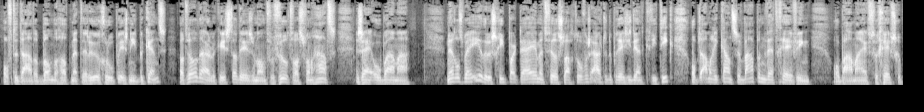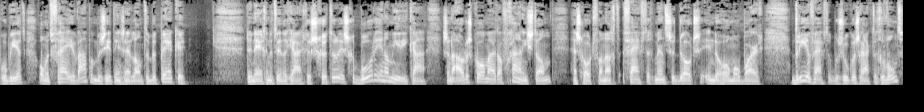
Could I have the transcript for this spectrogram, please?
Of de dader banden had met terreurgroepen is niet bekend. Wat wel duidelijk is dat deze man vervuld was van haat, zei Obama. Net als bij eerdere schietpartijen met veel slachtoffers uitte de president kritiek op de Amerikaanse wapenwetgeving. Obama heeft vergeefs geprobeerd om het vrije wapenbezit in zijn land te beperken. De 29-jarige schutter is geboren in Amerika. Zijn ouders komen uit Afghanistan. Hij schoot vannacht 50 mensen dood in de homobar. 53 bezoekers raakten gewond.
